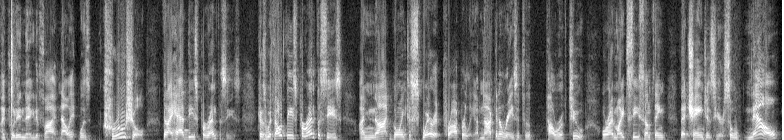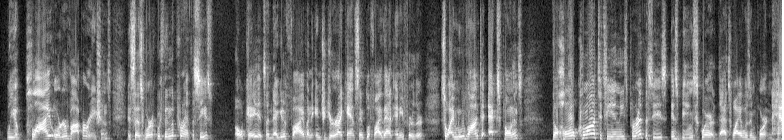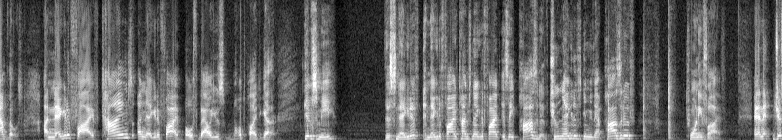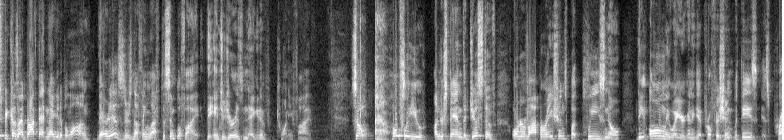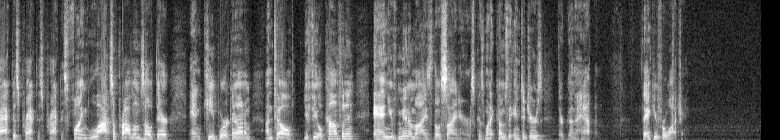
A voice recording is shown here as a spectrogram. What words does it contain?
I put in negative 5. Now it was crucial that I had these parentheses. Because without these parentheses, I'm not going to square it properly. I'm not going to raise it to the power of 2. Or I might see something that changes here. So now we apply order of operations. It says work within the parentheses. OK, it's a negative 5, an integer. I can't simplify that any further. So I move on to exponents. The whole quantity in these parentheses is being squared. That's why it was important to have those. A negative 5 times a negative 5, both values multiplied together gives me this negative. And negative 5 times negative 5 is a positive. Two negatives give me that positive 25. And just because I brought that negative along, there it is. There's nothing left to simplify. The integer is negative 25. So hopefully you understand the gist of order of operations. But please know, the only way you're going to get proficient with these is practice, practice, practice. Find lots of problems out there and keep working on them until you feel confident and you've minimized those sign errors. Because when it comes to integers, they're going to happen. Thank you for watching.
